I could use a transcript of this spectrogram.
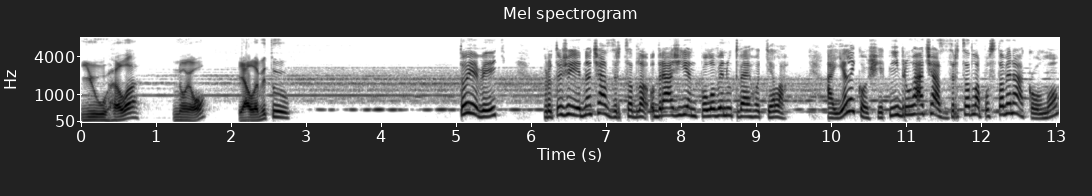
Jú, hele, no jo, já levituju. To je viď, protože jedna část zrcadla odráží jen polovinu tvého těla. A jelikož je k ní druhá část zrcadla postavená kolmo,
